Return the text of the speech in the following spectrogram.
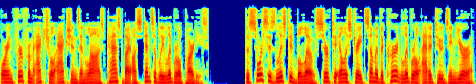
or infer from actual actions and laws passed by ostensibly liberal parties. The sources listed below serve to illustrate some of the current liberal attitudes in Europe.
